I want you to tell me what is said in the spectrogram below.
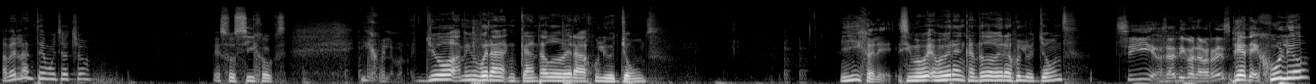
Adelante, muchacho. Esos Seahawks. Híjole, mano. Yo, a mí me hubiera encantado ver a Julio Jones. Híjole, si me, hubiera- me hubiera encantado ver a Julio Jones. Sí, o sea, digo, la verdad es que Fíjate, Julio,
